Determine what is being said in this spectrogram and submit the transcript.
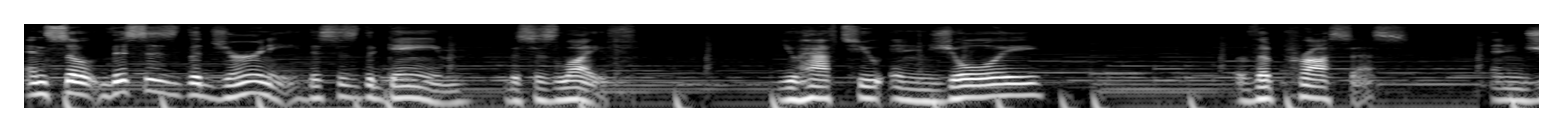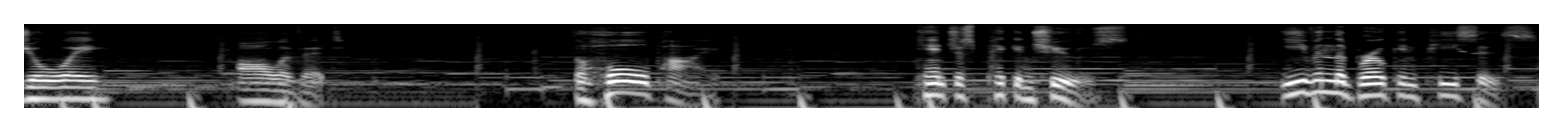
And so, this is the journey, this is the game, this is life. You have to enjoy the process, enjoy all of it. The whole pie. Can't just pick and choose. Even the broken pieces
